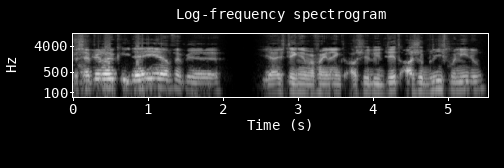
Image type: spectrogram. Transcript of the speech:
Dus heb je leuke ideeën of heb je juist dingen waarvan je denkt, als jullie dit alsjeblieft maar niet doen?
